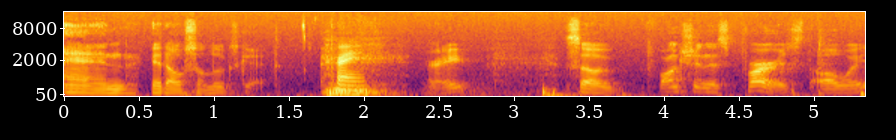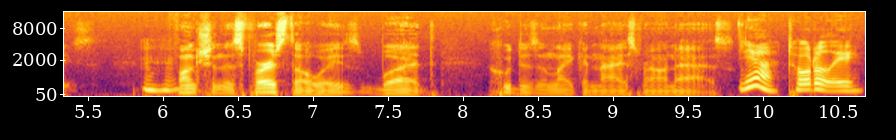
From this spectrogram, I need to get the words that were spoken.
and it also looks good right right so function is first always mm-hmm. function is first always but who doesn't like a nice round ass? Yeah, totally.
